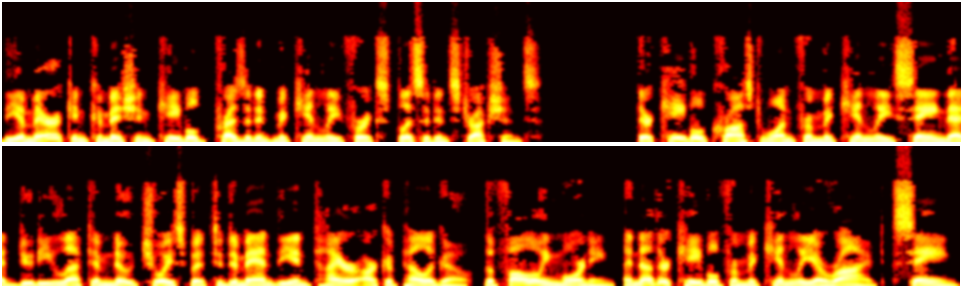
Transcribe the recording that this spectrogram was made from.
the American Commission cabled President McKinley for explicit instructions. Their cable crossed one from McKinley saying that duty left him no choice but to demand the entire archipelago. The following morning, another cable from McKinley arrived, saying,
